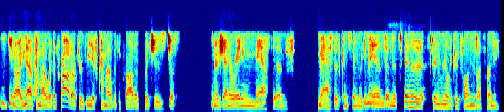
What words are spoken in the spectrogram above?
you know, I've now come out with a product, or we have come out with a product which is just, you know, generating massive, massive consumer demand, and it's been a it's been a really good formula for me.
